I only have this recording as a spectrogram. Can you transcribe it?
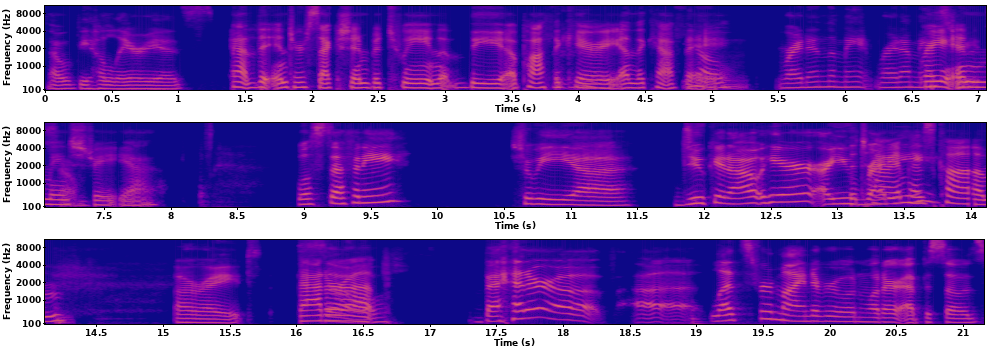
that would be hilarious. At the intersection between the apothecary Mhm. and the cafe. You know, right in the main, right on Main right Street. in Main so. Street, yeah. Well, Stephanie, should we uh duke it out here? Are you The ready? time has come. All right. Batter up. Batter up. Uh, let's remind everyone what our episodes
